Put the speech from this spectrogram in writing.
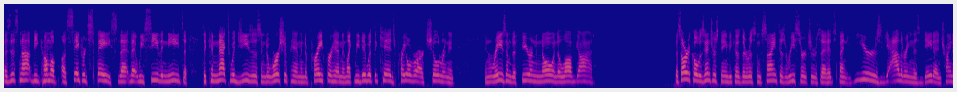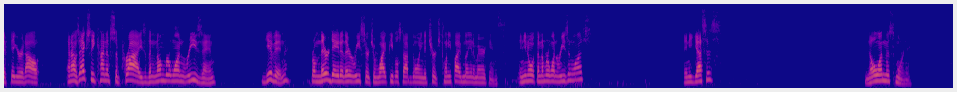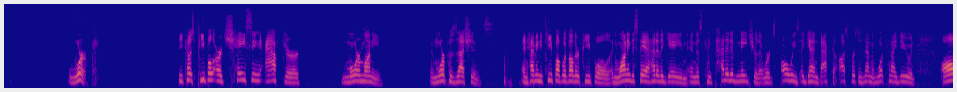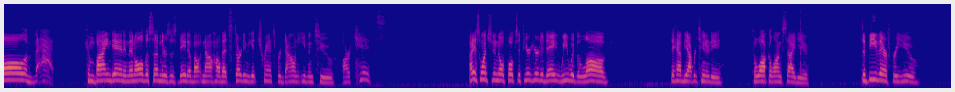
Has this not become a, a, sacred space that, that we see the need to, to connect with Jesus and to worship Him and to pray for Him? And like we did with the kids, pray over our children and, and raise them to fear and to know and to love God. This article was interesting because there was some scientists, researchers that had spent years gathering this data and trying to figure it out. And I was actually kind of surprised the number one reason given from their data, their research of why people stopped going to church 25 million Americans. And you know what the number one reason was? Any guesses? No one this morning. Work because people are chasing after more money and more possessions and having to keep up with other people and wanting to stay ahead of the game and this competitive nature that where it's always again back to us versus them and what can I do and all of that combined in and then all of a sudden there's this data about now how that's starting to get transferred down even to our kids. I just want you to know folks if you're here today we would love to have the opportunity to walk alongside you, to be there for you,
